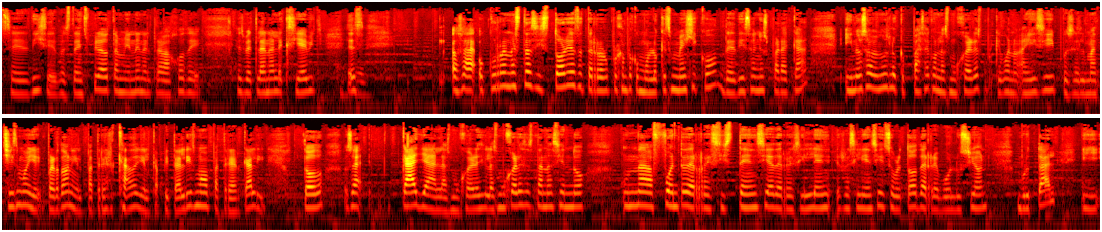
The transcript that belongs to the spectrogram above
se dice, está inspirado también en el trabajo de Svetlana Alexievich, es o sea, ocurren estas historias de terror, por ejemplo, como lo que es México de 10 años para acá, y no sabemos lo que pasa con las mujeres, porque bueno, ahí sí, pues el machismo y el, perdón, y el patriarcado y el capitalismo patriarcal y todo, o sea, calla a las mujeres y las mujeres están haciendo una fuente de resistencia, de resiliencia y sobre todo de revolución brutal y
